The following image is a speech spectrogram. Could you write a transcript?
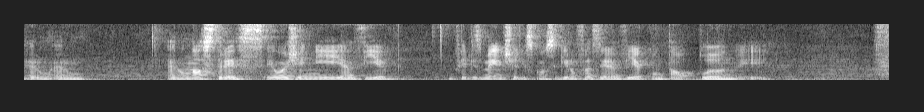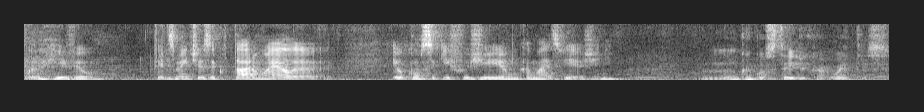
Eram, eram, eram nós três, eu, a Geni e a Via. Infelizmente, eles conseguiram fazer a Via contar o plano e foi horrível. Infelizmente, executaram ela. Eu consegui fugir, eu nunca mais vi a Geni. Nunca gostei de caguetas.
